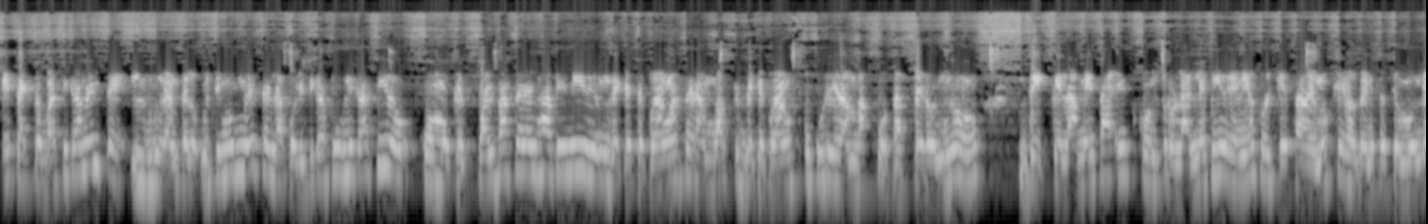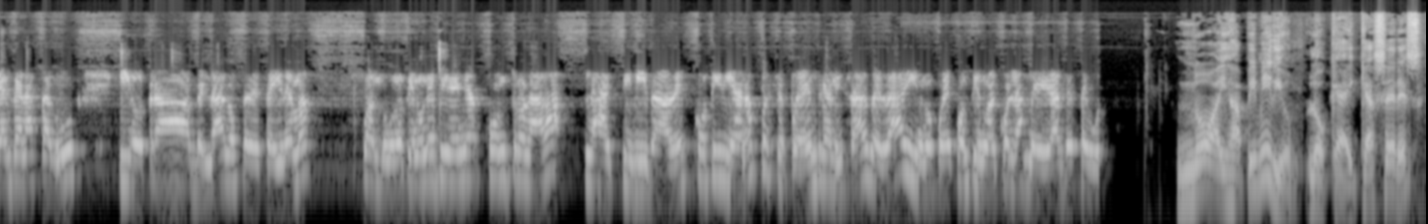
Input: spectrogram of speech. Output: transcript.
Exacto, básicamente durante los últimos meses la política pública ha sido como que cuál va a ser el happy medium de que se puedan hacer ambas, de que puedan ocurrir ambas cosas, pero no de que la meta es controlar la epidemia, porque sabemos que la Organización Mundial de la Salud y otra, ¿verdad?, los CDC y demás, cuando uno tiene una epidemia controlada, las actividades cotidianas pues se pueden realizar, ¿verdad? Y uno puede continuar con las medidas de seguridad. No hay happy medium, lo que hay que hacer es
